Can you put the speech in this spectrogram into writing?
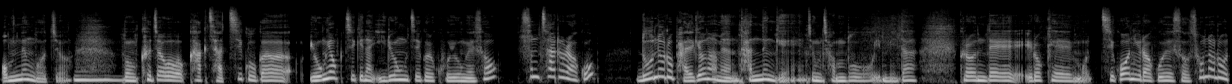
없는 거죠. 음. 뭐 그저 각 자치구가 용역직이나 일용직을 고용해서 순찰을 하고 눈으로 발견하면 닫는 게 지금 전부입니다. 그런데 이렇게 뭐 직원이라고 해서 손으로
